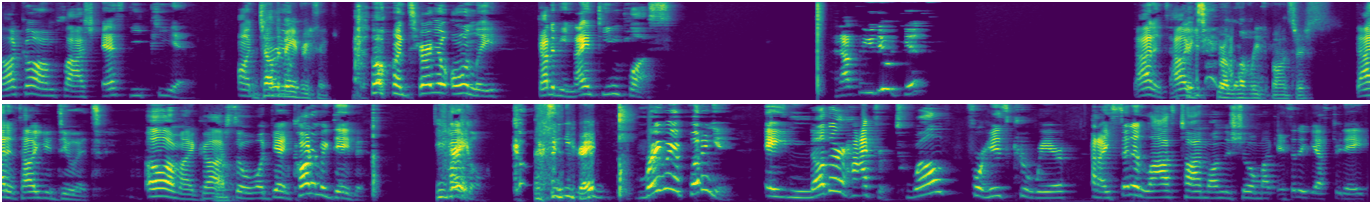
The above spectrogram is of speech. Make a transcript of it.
sportsinteraction.com slash SDPN. Tell them Ontario, everything. Ontario only. Got to be 19 plus. And that's what you do it, kids. That is how you Thanks to our lovely sponsors. that is how you do it. Oh my gosh. Wow. So again, Connor McDavid. He's great. Michael. Isn't he great? Great way of putting it. Another hat trick. 12 for his career. And I said it last time on the show, Mike. I said it yesterday.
